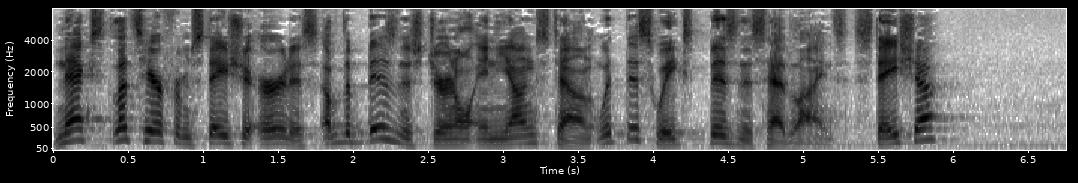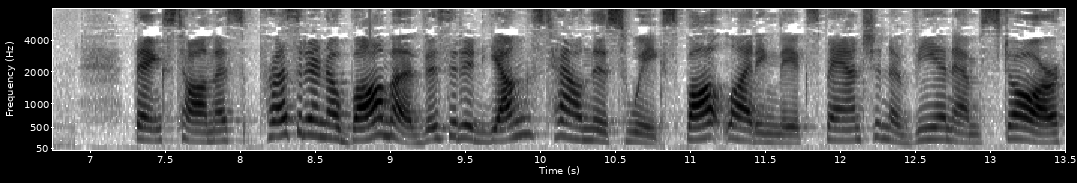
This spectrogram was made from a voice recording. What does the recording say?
Next, let's hear from Stacia Erdis of the Business Journal in Youngstown with this week's business headlines. Stacia? Thanks, Thomas. President Obama visited Youngstown this week, spotlighting the expansion of V&M Star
